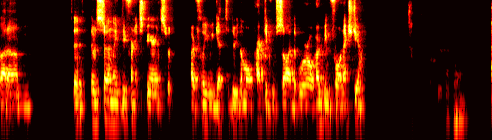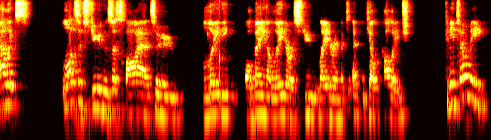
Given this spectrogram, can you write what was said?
but um, it, it was certainly a different experience. Hopefully, we get to do the more practical side that we're all hoping for next year. Alex, lots of students aspire to leading or being a leader, a student leader in the, at MacKillop College. Can you tell me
